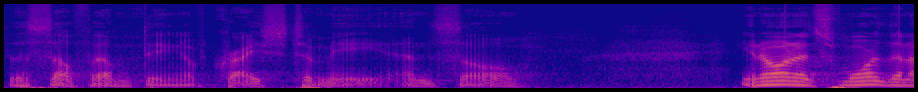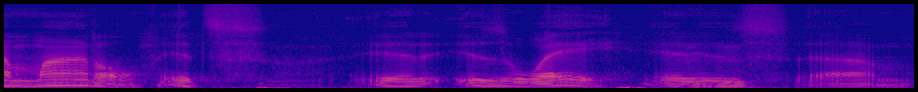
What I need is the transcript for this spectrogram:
the self emptying of Christ to me. And so, you know, and it's more than a model, it's, it is a way, It Mhm. is um,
